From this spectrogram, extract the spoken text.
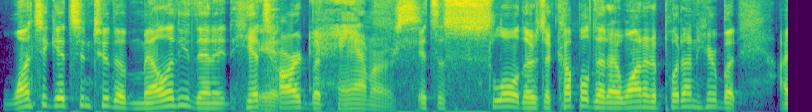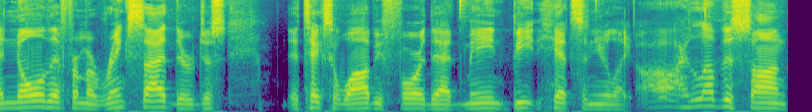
Once it gets into the melody, then it hits It hard, but hammers. it's a slow. There's a couple that I wanted to put on here, but I know that from a rink side, they're just. It takes a while before that main beat hits, and you're like, "Oh, I love this song.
